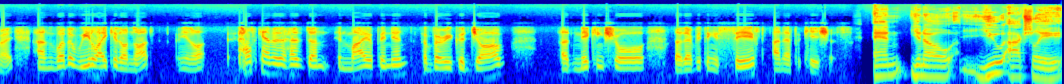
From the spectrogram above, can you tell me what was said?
right? And whether we like it or not, you know, Health Canada has done, in my opinion, a very good job at making sure that everything is safe and efficacious. And you know, you actually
